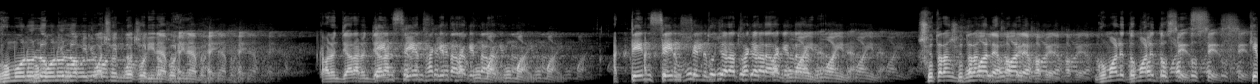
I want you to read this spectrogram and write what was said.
ঘুমানো লোক আমি পছন্দ করি না ভাই না ভাই। কারণ যারা টেনশনে থাকে তারা ঘুমায় ঘুমায়। আর টেনশন মুক্ত যারা থাকে তারা ঘুমায় না। সুতরাং ঘুমালে হবে ঘুমালে তো মানে তো শেষ। কে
